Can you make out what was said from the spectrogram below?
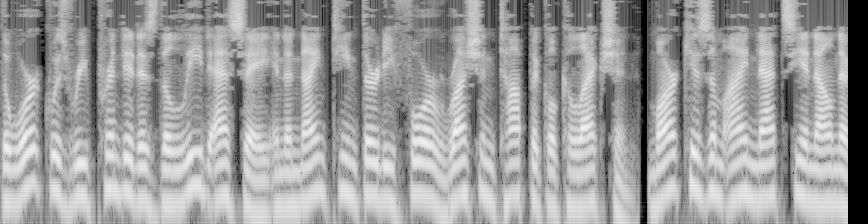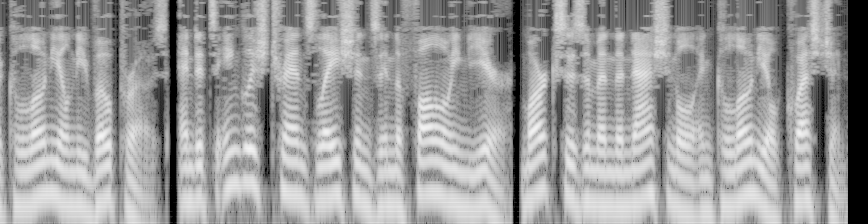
the work was reprinted as the lead essay in a 1934 Russian topical collection, Marxism i nationalna kolonialny vopros, and its English translations in the following year, Marxism and the National and Colonial Question.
